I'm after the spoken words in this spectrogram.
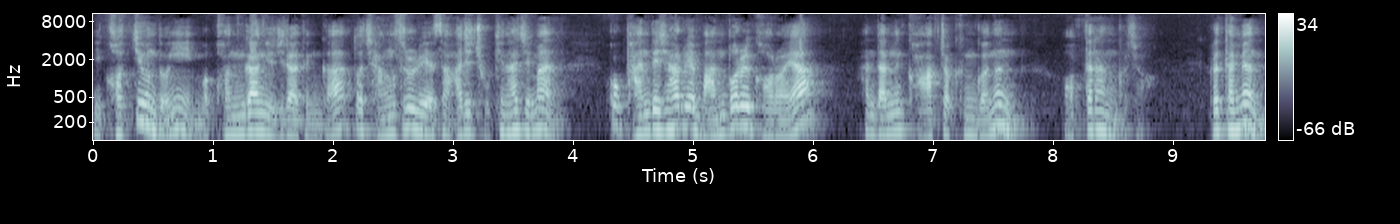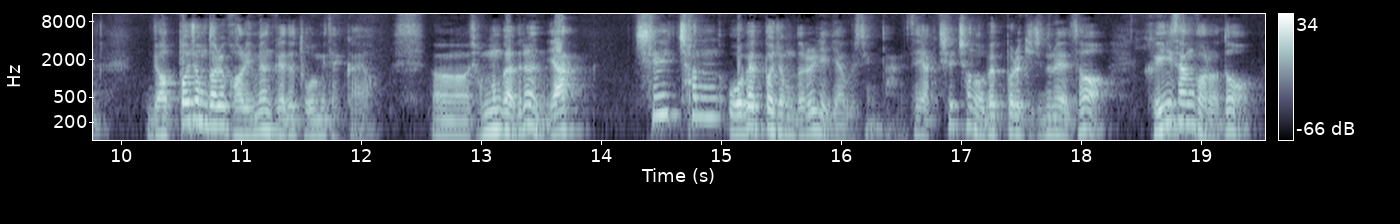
이 걷기 운동이 뭐 건강 유지라든가 또 장수를 위해서 아주 좋긴 하지만 꼭 반드시 하루에 만보를 걸어야 한다는 과학적 근거는 없다라는 거죠. 그렇다면 몇 보 정도를 걸으면 그래도 도움이 될까요? 어, 전문가들은 약 7,500보 정도를 얘기하고 있습니다. 그래서 약 7,500보를 기준으로 해서 그 이상 걸어도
